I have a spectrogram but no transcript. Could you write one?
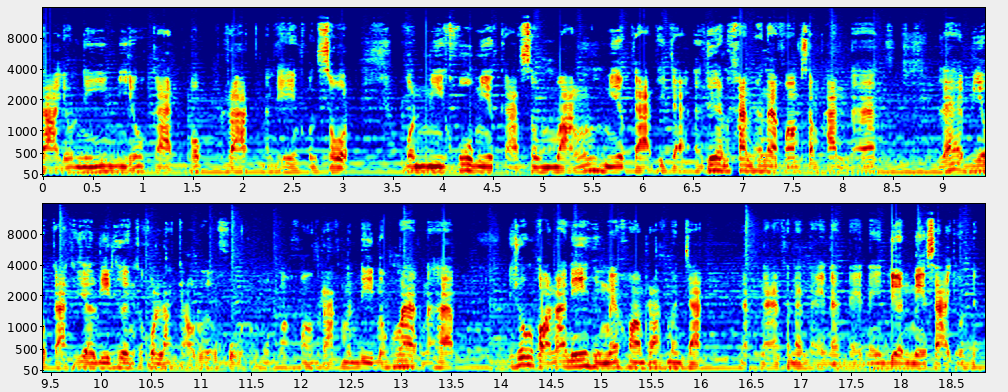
ษายนนี้มีโอกาสพบรักนั่นเองคนโสด คนมีคู่มีโอกาสสมหวัง มีโอกาสที่จะเลื่อนขั้นพัฒนาความสัมพันธ์นะ และมีโอกาสที่จะรีเทิร์นกับคนรักเก่าด้วยโอ้โหต้องบอกว่าความรักมันดีมากๆนะครับ ในช่วงก่อนหน้านี้ถึงแม้ความรักมันจะหนักหนาขนาดไหนนะแต่ในเดือนเมษายนเนี่ย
